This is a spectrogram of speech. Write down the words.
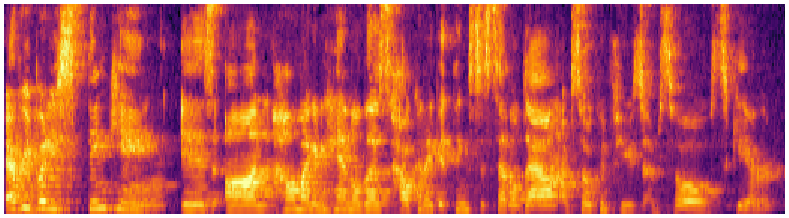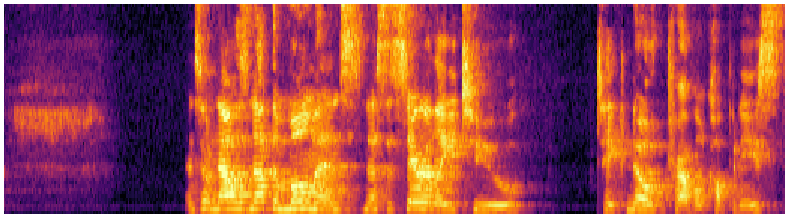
everybody's thinking is on how am I going to handle this? How can I get things to settle down? I'm so confused. I'm so scared. And so now is not the moment necessarily to take note, travel companies,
